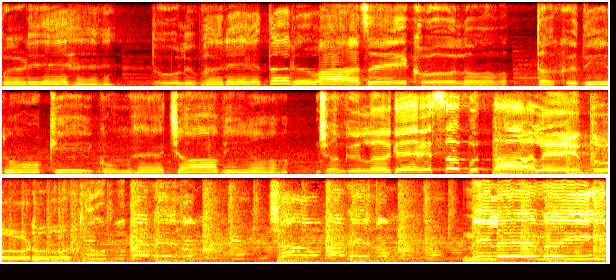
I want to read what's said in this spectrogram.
पड़े हैं, धूल भरे दरवाजे खोलो। तकदीरों की गुम है चाबियाँ, जंग लगे सब ताले तोड़ो। धूप बने हम, छाँव बने हम, मिले नई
